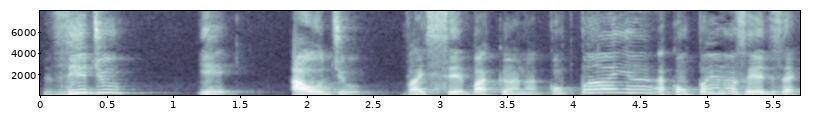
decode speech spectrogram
vídeo e áudio. Vai ser bacana. Acompanha, acompanha nas redes aí.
